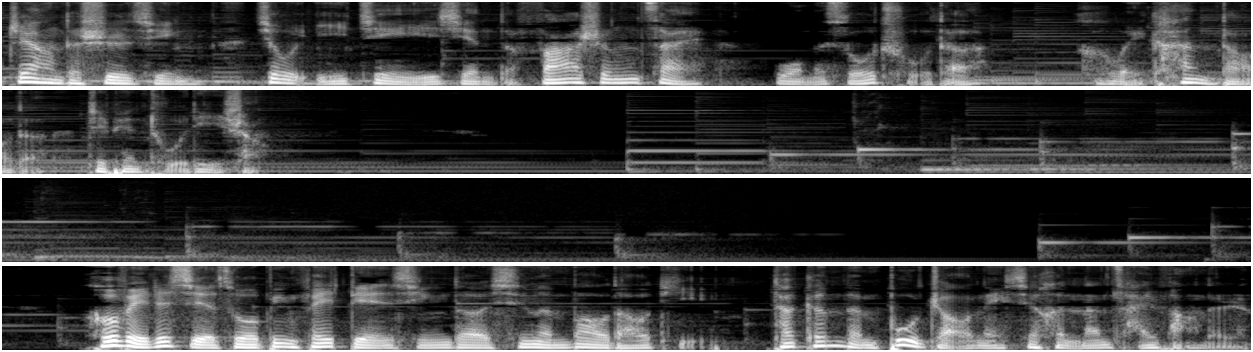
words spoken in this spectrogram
这样的事情就一件一件的发生在我们所处的何伟看到的这片土地上。何伟的写作并非典型的新闻报道体，他根本不找那些很难采访的人，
